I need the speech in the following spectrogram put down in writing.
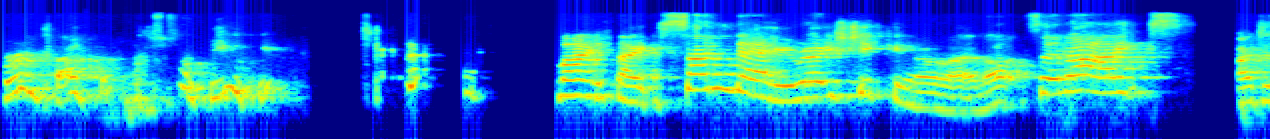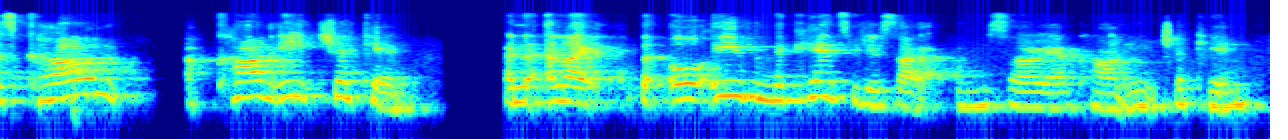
for about three weeks. Mike's like Sunday roast chicken. I'm like, not tonight. I just can't. I can't eat chicken. And and like, the, or even the kids were just like, I'm sorry, I can't eat chicken.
